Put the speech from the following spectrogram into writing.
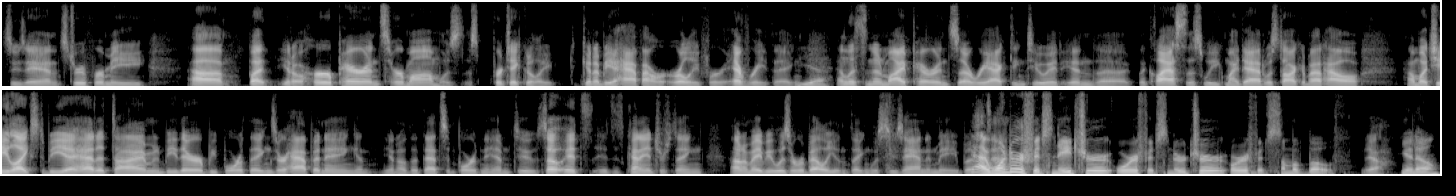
Suzanne, it's true for me. Uh, but, you know, her parents, her mom was particularly going to be a half hour early for everything. Yeah. And listening to my parents uh, reacting to it in the, the class this week, my dad was talking about how how much he likes to be ahead of time and be there before things are happening, and you know that that's important to him too. So it's it's kind of interesting. I don't know. Maybe it was a rebellion thing with Suzanne and me, but yeah, I uh, wonder if it's nature or if it's nurture or if it's some of both, yeah, you know?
